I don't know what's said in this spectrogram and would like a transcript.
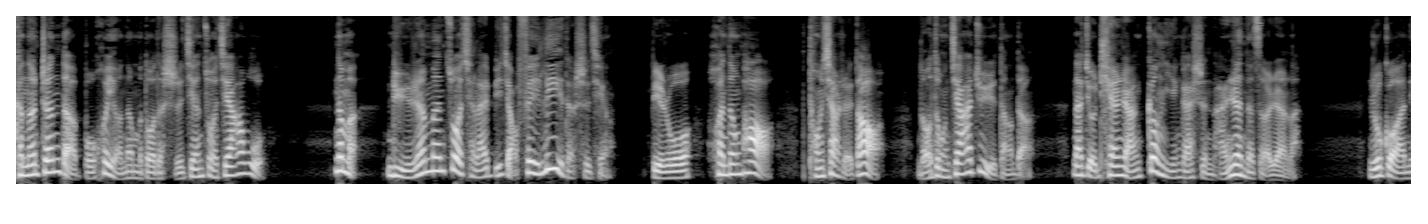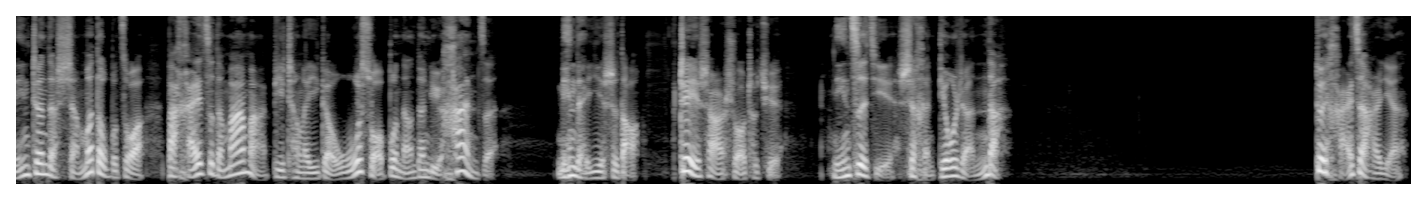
可能真的不会有那么多的时间做家务。那么，女人们做起来比较费力的事情，比如换灯泡、通下水道、挪动家具等等，那就天然更应该是男人的责任了。如果您真的什么都不做，把孩子的妈妈逼成了一个无所不能的女汉子，您得意识到这事儿说出去，您自己是很丢人的。对孩子而言，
